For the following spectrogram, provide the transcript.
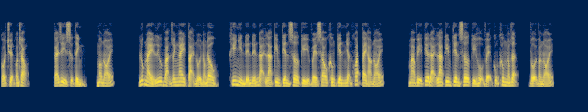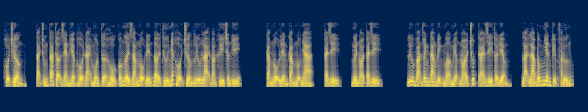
có chuyện quan trọng. Cái gì sự tình? Mau nói. Lúc này lưu vạn doanh ngay tại nổi nóng đâu, khi nhìn đến đến đại la kim tiên sơ kỳ về sau không kiên nhận khoát tay áo nói. Mà vị kia đại la kim tiên sơ kỳ hộ vệ cũng không nóng giận, vội vàng nói. Hội trưởng, tại chúng ta thợ rèn hiệp hội đại môn tựa hồ có người dám nộ đến đời thứ nhất hội trưởng lưu lại đoàn khí chân ý. Cảm nộ liền cảm nộ nha, cái gì? Ngươi nói cái gì? Lưu vạn doanh đang định mở miệng nói chút cái gì thời điểm, lại là bỗng nhiên kịp phản ứng,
